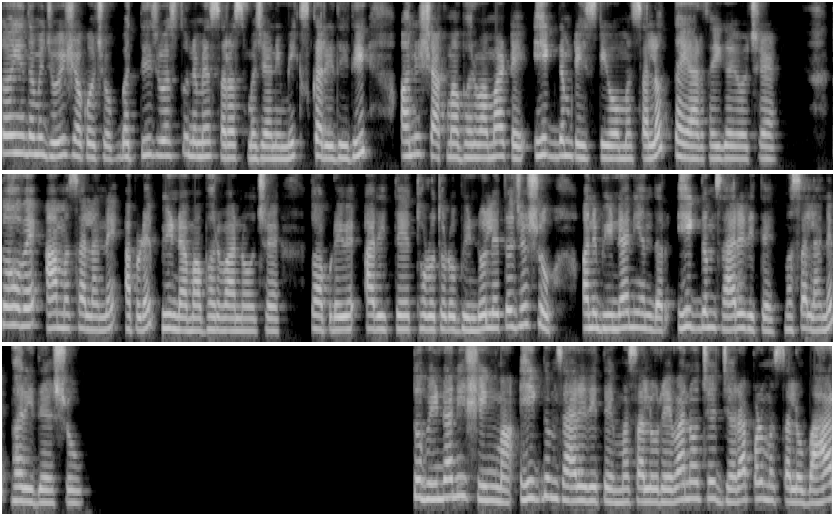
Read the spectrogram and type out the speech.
તો અહીંયા તમે જોઈ શકો છો, બધી જ વસ્તુને મેં સરસ મજાની મિક્સ કરી દીધી અને શાકમાં ભરવા માટે એકદમ ટેસ્ટી એવો મસાલો તૈયાર થઈ ગયો છે. તો હવે આ મસાલાને આપણે ભીંડામાં ભરવાનો છે. તો આપણે આ રીતે થોડો થોડો ભીંડો લેતો જશું અને ભીંડાની અંદર એકદમ સારી રીતે મસાલાને ભરી દેશું. તો ભીંડાની શીંગમાં એકદમ સારી રીતે મસાલો રહેવાનો છે. જરા પણ મસાલો બહાર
